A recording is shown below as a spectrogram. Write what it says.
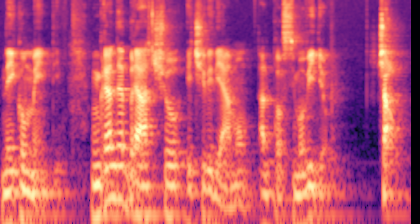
nei commenti. Un grande abbraccio e ci vediamo al prossimo video. Ciao!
